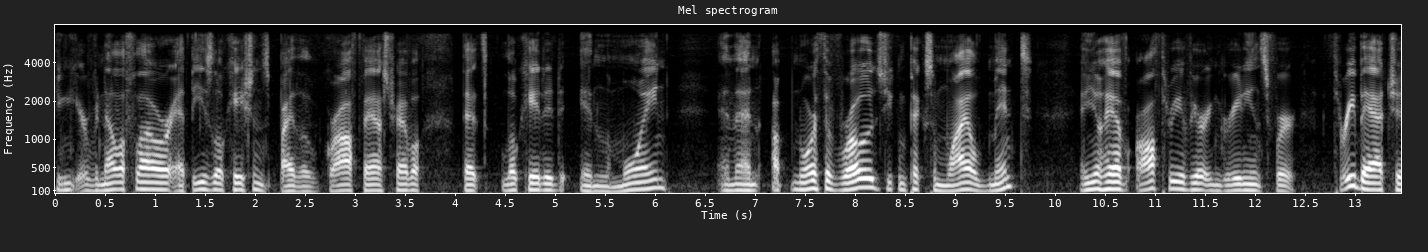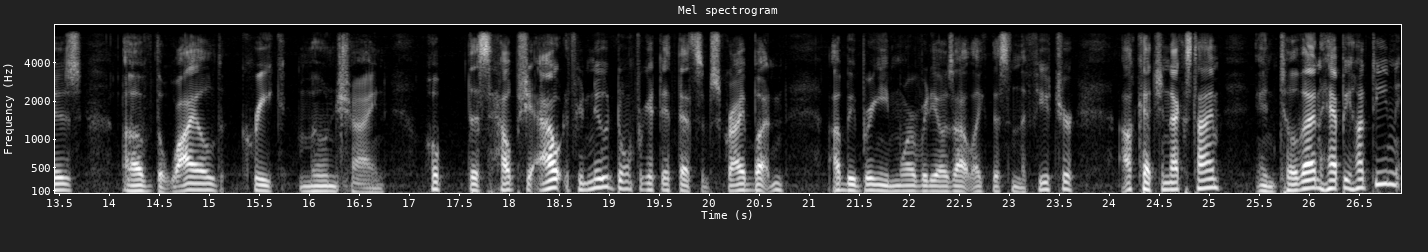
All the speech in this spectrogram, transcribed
You can get your vanilla flower at these locations by the Groff Fast Travel that's located in Lemoyne. And then up north of Rhodes, you can pick some wild mint, and you'll have all three of your ingredients for three batches of the Wild Creek Moonshine. Hope this helps you out. If you're new, don't forget to hit that subscribe button. I'll be bringing more videos out like this in the future. I'll catch you next time. Until then, happy hunting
